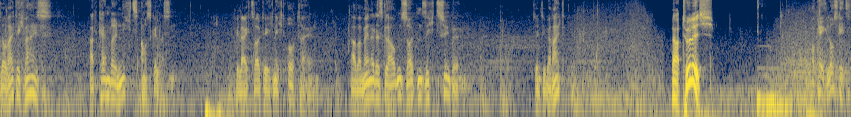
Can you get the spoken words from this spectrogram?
Soweit ich weiß, hat Campbell nichts ausgelassen. Vielleicht sollte ich nicht urteilen, aber Männer des Glaubens sollten sich zügeln. Sind Sie bereit? Natürlich. Okay, los geht's.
